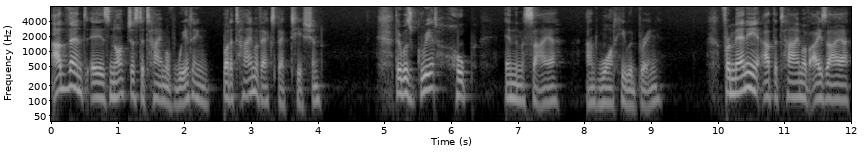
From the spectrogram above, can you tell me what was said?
Advent is not just a time of waiting, but a time of expectation. There was great hope in the Messiah and what he would bring. For many at the time of Isaiah,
